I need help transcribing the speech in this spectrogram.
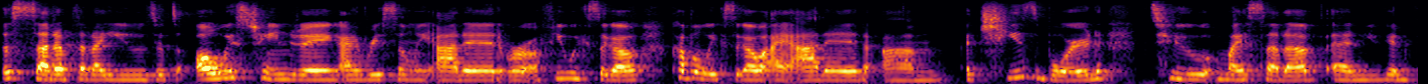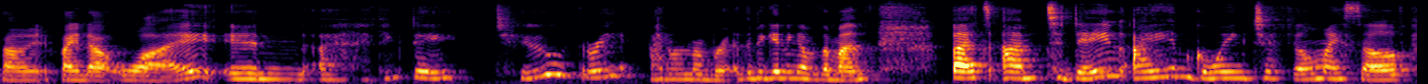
the setup that I use. It's always changing. I recently added, or a few weeks ago, a couple weeks ago, I added um, a cheese board to my setup and you can find find out why in uh, I think day two, three, I don't remember, at the beginning of the month. But um, today I am going to film myself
